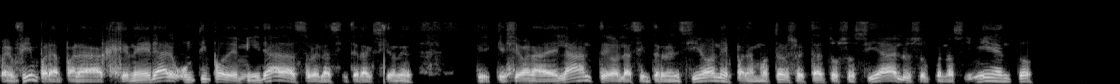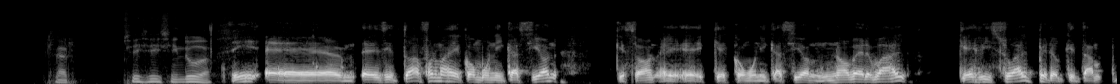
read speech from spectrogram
en fin, para, para generar un tipo de mirada sobre las interacciones que, llevan adelante o las intervenciones para mostrar su estatus social o su conocimiento. Claro, sí, sí, sin duda. Sí, eh, es decir, todas formas de comunicación que son, eh, que es comunicación no verbal, que es visual, pero que tampoco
